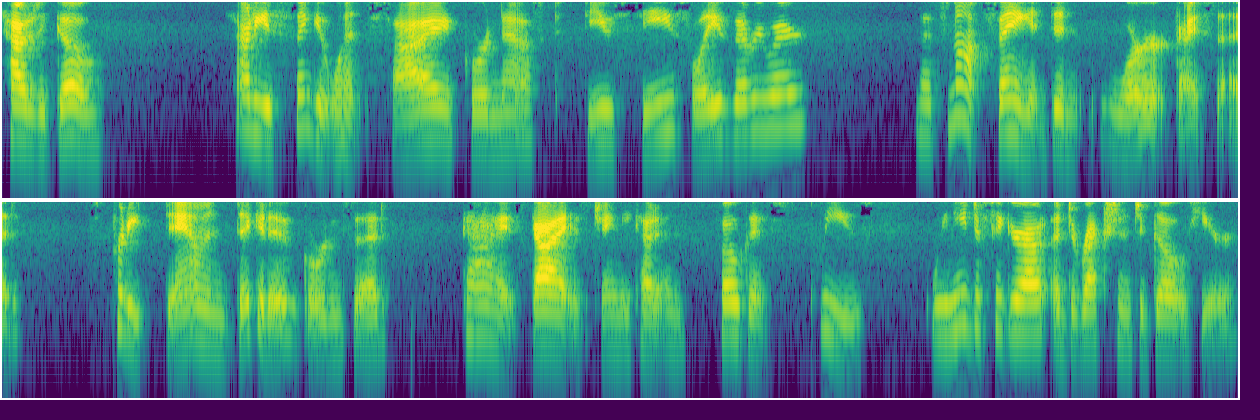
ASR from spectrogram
How did it go? How do you think it went, Cy? Gordon asked. Do you see slaves everywhere? That's not saying it didn't work, I said. It's pretty damn indicative, Gordon said. Guys, guys, Jamie cut in. Focus, please. We need to figure out a direction to go here.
